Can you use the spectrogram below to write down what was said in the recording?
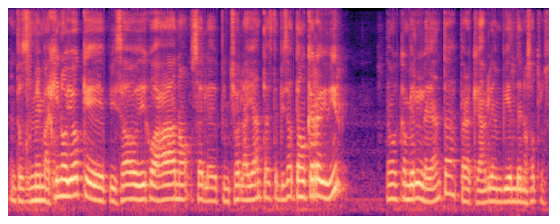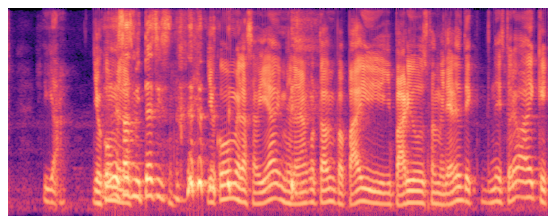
Entonces me imagino yo que Pisado dijo, ah, no, se le pinchó la llanta a este Pisado, tengo que revivir, tengo que cambiarle la llanta para que hablen bien de nosotros. Y ya, yo como Esa es mi tesis. Yo como me la sabía y me la habían contado mi papá y varios familiares de, una historia de que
